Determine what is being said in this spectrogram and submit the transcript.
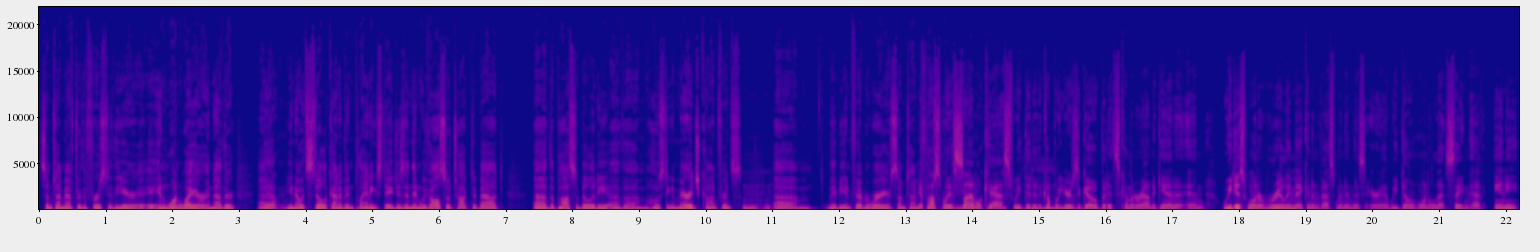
sometime after the first of the year in one way or another. Uh, Yeah. You know, it's still kind of in planning stages. And then we've also talked about uh, the possibility of um, hosting a marriage conference, um, maybe in February or sometime. Yeah, possibly a part of the year. simulcast. We did it a couple years ago, but it's coming around again. And we just want to really make an investment in this area. We don't want to let Satan have any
